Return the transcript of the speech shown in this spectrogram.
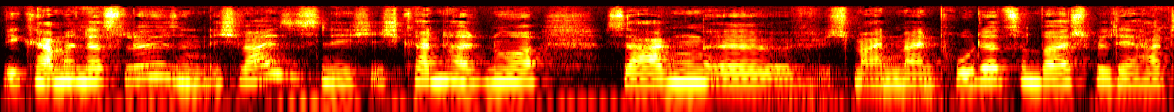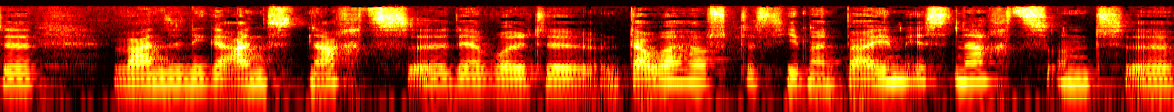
wie kann man das lösen? Ich weiß es nicht. Ich kann halt nur sagen, äh, ich meine, mein Bruder zum Beispiel, der hatte wahnsinnige Angst nachts. Äh, der wollte dauerhaft, dass jemand bei ihm ist nachts. Und äh,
